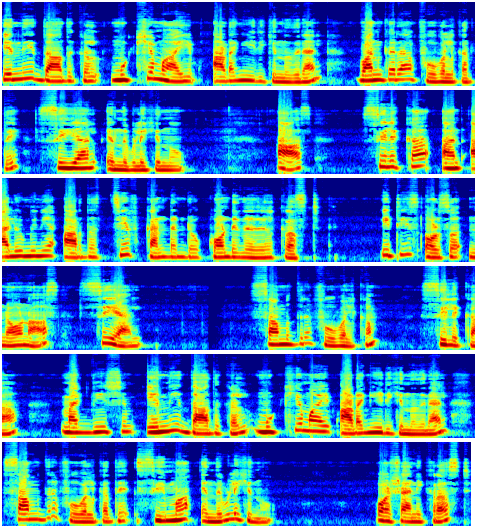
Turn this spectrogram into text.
എന്നീ ധാതുക്കൾ മുഖ്യമായും അടങ്ങിയിരിക്കുന്നതിനാൽ വൻകര ഭൂവൽക്കത്തെ സിയാൽ എന്ന് വിളിക്കുന്നു. As silica and aluminium are the chief content of continental crust it is also known as sial സമുദ്ര ഭൂവൽക്കം സിലിക്ക മഗ്നീഷ്യം എന്നീ ധാതുക്കൾ മുഖ്യമായും അടങ്ങിയിരിക്കുന്നതിനാൽ സമുദ്ര ഭൂവൽക്കത്തെ സിമ എന്ന് വിളിക്കുന്നു. Oceanic crust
